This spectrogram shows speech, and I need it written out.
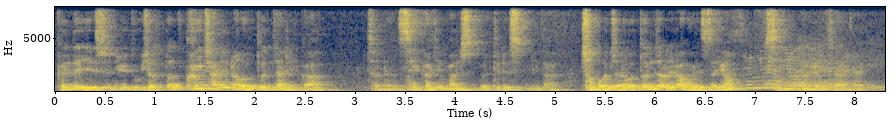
근데 예수님이 누우셨던 그 자리는 어떤 자리인가 저는 세 가지 말씀을 드렸습니다 첫 번째는 어떤 자리라고 했어요? 생명의 자리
